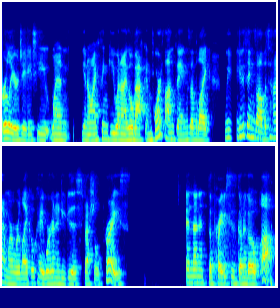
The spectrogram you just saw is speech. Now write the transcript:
earlier jt when you know i think you and i go back and forth on things of like we do things all the time where we're like okay we're going to do this special price and then the price is going to go up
